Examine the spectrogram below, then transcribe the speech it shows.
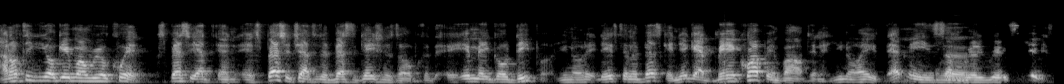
I don't think you're gonna get one real quick, especially at, and especially after the investigation is over, because it may go deeper. You know, they, they're still investigating. They got Ben Crump involved in it. You know, hey, that means something Yeah. really, really serious.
